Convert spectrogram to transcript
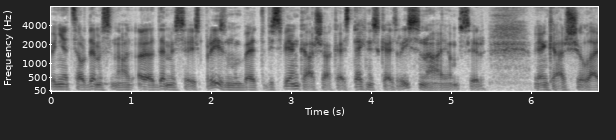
viņi iet caur eh, demisijas prizmu, bet visvienkāršākais tehniskais risinājums ir vienkārši, lai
